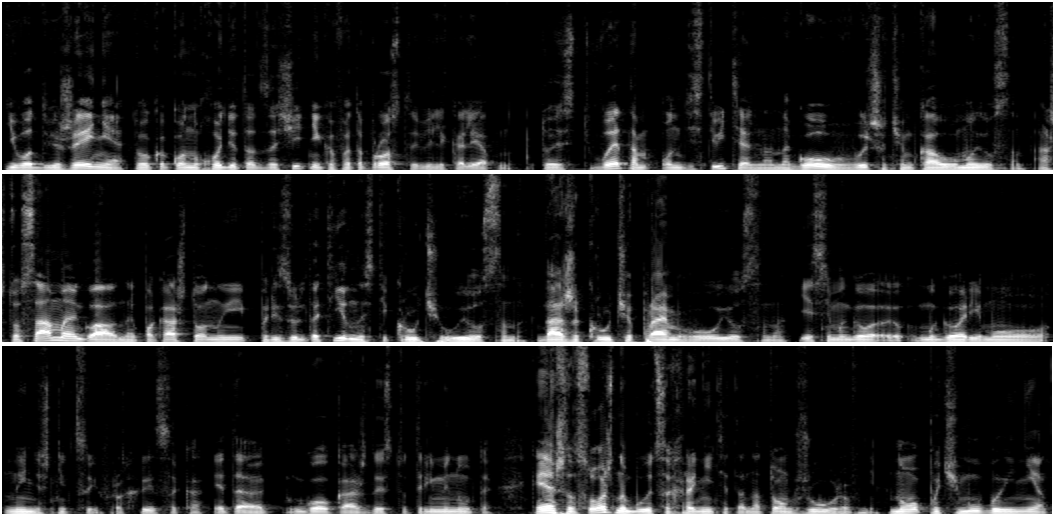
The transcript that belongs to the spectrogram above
Его движение, то, как он уходит от защитников, это просто великолепно. То есть в этом он действительно на голову выше, чем Каллум Уилсон. А что самое главное, пока что он и по результативности круче Уилсона. Даже круче праймового Уилсона. Если мы, мы говорим о нынешних цифрах Исака. Это гол каждый каждые 103 минуты. Конечно, сложно будет сохранить это на том же уровне, но почему бы и нет?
